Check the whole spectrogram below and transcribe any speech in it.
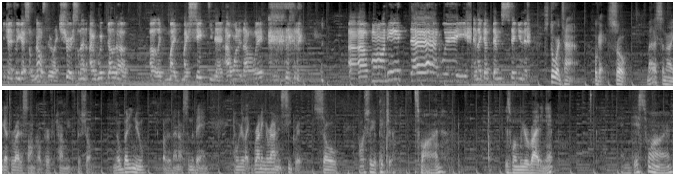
can I play you guys something else? They're like, sure. So then I whipped out a, uh, like my, my safety net. I want it that way. I want it that way. And I got them singing it. Story time. Okay, so Madison and I got to write a song called Perfect Harmony for the show. Nobody knew other than us in the band. And we were like running around in secret. So I want to show you a picture. This one is when we were writing it. And this one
